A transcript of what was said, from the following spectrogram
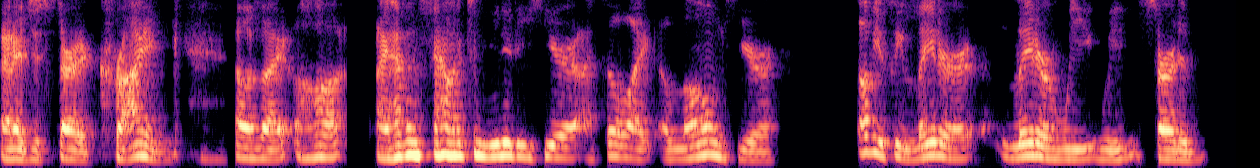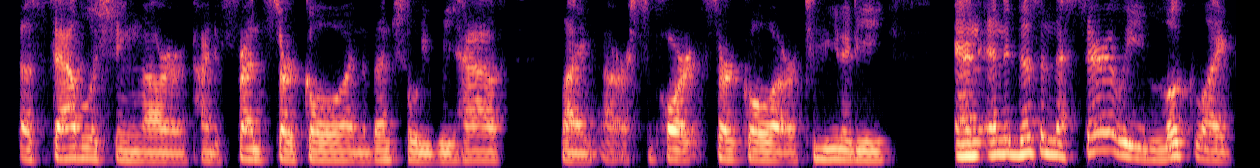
and I just started crying. I was like, oh, I haven't found a community here. I feel like alone here. Obviously, later, later we we started establishing our kind of friend circle, and eventually we have like our support circle, our community. And, and it doesn't necessarily look like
